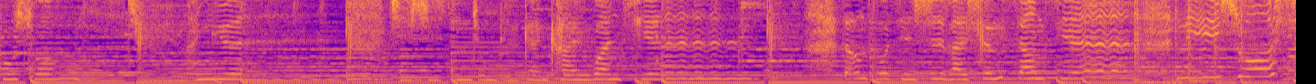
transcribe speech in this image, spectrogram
不说一句埋怨，只是心中的感慨万千，当作前世来生相欠。你说是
